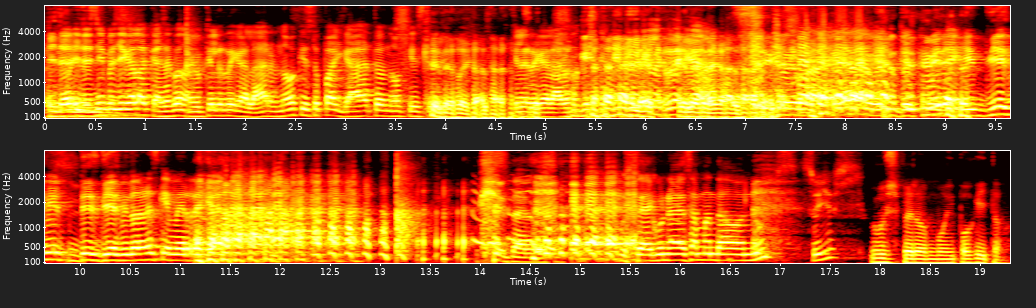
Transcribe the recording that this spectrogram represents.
ella, ella siempre llega a la casa con algo que le regalaron, no, que esto para el gato, no, que esto... Que le regalaron. Que le regalaron, que, que le Que le regalaron. regalaron. Mira, aquí 10 mil 10 mil dólares que me regalan. ¿Qué tal? ¿Usted alguna vez ha mandado nudes suyos? Ush, pero muy poquito.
